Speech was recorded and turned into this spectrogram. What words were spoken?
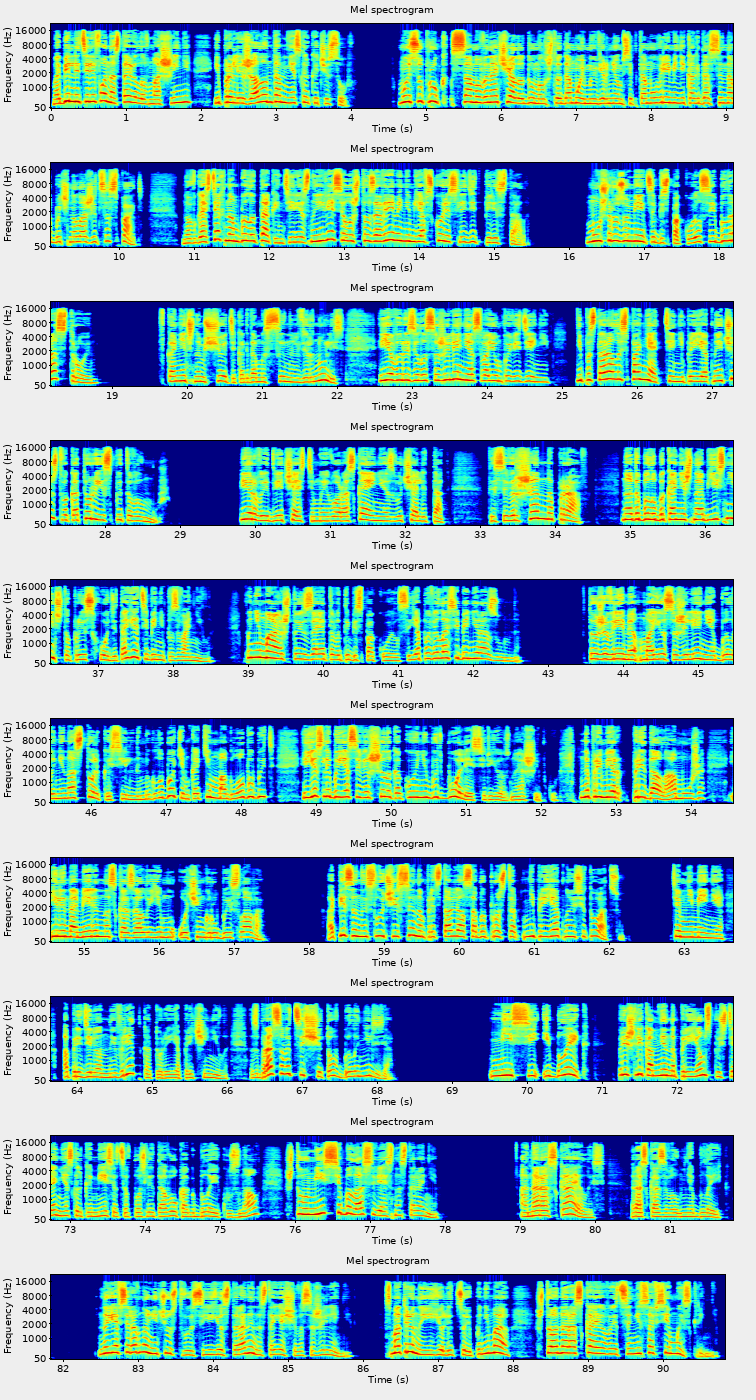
Мобильный телефон оставила в машине, и пролежал он там несколько часов. Мой супруг с самого начала думал, что домой мы вернемся к тому времени, когда сын обычно ложится спать. Но в гостях нам было так интересно и весело, что за временем я вскоре следить перестала. Муж, разумеется, беспокоился и был расстроен. В конечном счете, когда мы с сыном вернулись, я выразила сожаление о своем поведении и постаралась понять те неприятные чувства, которые испытывал муж. Первые две части моего раскаяния звучали так. «Ты совершенно прав. Надо было бы, конечно, объяснить, что происходит, а я тебе не позвонила. Понимаю, что из-за этого ты беспокоился. Я повела себя неразумно. То же время мое сожаление было не настолько сильным и глубоким, каким могло бы быть, если бы я совершила какую-нибудь более серьезную ошибку. Например, предала мужа или намеренно сказала ему очень грубые слова. Описанный случай с сыном представлял собой просто неприятную ситуацию. Тем не менее, определенный вред, который я причинила, сбрасывать со счетов было нельзя. Мисси и Блейк пришли ко мне на прием спустя несколько месяцев после того, как Блейк узнал, что у Мисси была связь на стороне. Она раскаялась, рассказывал мне Блейк, но я все равно не чувствую с ее стороны настоящего сожаления. Смотрю на ее лицо и понимаю, что она раскаивается не совсем искренне.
